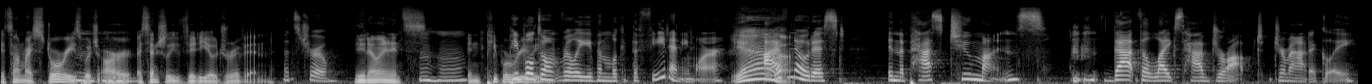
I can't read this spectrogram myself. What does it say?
it's on my stories, which are Mm-hmm. essentially video driven. That's true. You know, and it's and people Mm-hmm. People really, don't really even look at the feed anymore. Yeah. I've noticed in the past 2 months that the likes have dropped dramatically.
